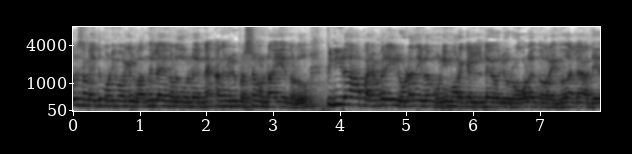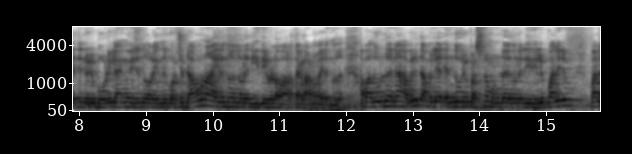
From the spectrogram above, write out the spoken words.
ഒരു സമയത്ത് മോണി മോറയ്ക്കൽ വന്നില്ല എന്നുള്ളത് കൊണ്ട് തന്നെ അങ്ങനെ ഒരു പ്രശ്നം ഉണ്ടായി എന്നുള്ളതും പിന്നീട് ആ പരമ്പരയിൽ ഉടനീളം മോണി മോറയ്ക്കലിന്റെ ഒരു റോൾ എന്ന് പറയുന്നത് അല്ല അദ്ദേഹത്തിന്റെ ഒരു ബോഡി ലാംഗ്വേജ് എന്ന് പറയുന്നത് കുറച്ച് ഡൗൺ ആയിരുന്നു എന്നുള്ള രീതിയിലുള്ള വാർത്തകളാണ് വരുന്നത്. അപ്പോൾ അതുകൊണ്ട് തന്നെ അവർ തമ്മിൽ എന്തോ ഒരു പ്രശ്നമുണ്ട് എന്നുള്ള രീതിയിൽ പലരും പല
